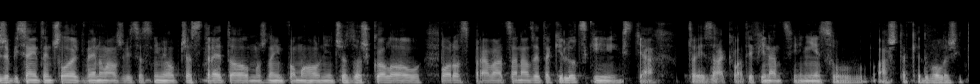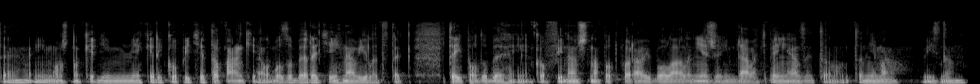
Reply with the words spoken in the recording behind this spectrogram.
Že by sa im ten človek venoval, že by sa s nimi občas stretol, možno im pomohol niečo so školou, porozprávať sa, naozaj taký ľudský vzťah. To je základ, tie financie nie sú až také dôležité. I možno keď im niekedy kúpite topánky alebo zoberete ich na výlet, tak v tej podobe ako finančná podpora by bola, ale nie, že im dávať peniaze, to, to nemá význam.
